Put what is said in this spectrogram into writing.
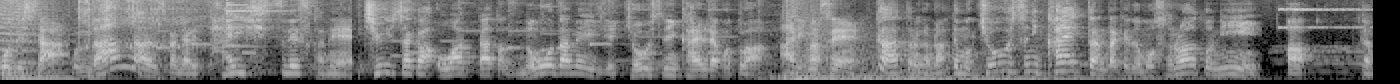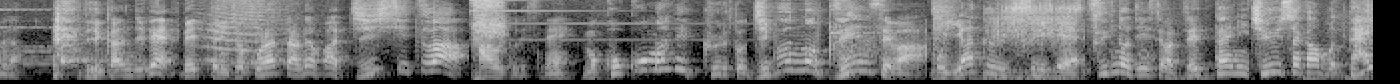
行でした。もう何なんですかねあれ体質ですかね注射が終わった後、ノーダメージで教室に帰れたことはありません。かあったのかな？でも教室に帰ったんだけども、その後に、あ、ダメだ。っていう感じで、ベッドに直行なったので、まあ実質はアウトですね。もうここまで来ると、自分の前世はもう約打ちすぎて、次の人生は絶対に注射がもう大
